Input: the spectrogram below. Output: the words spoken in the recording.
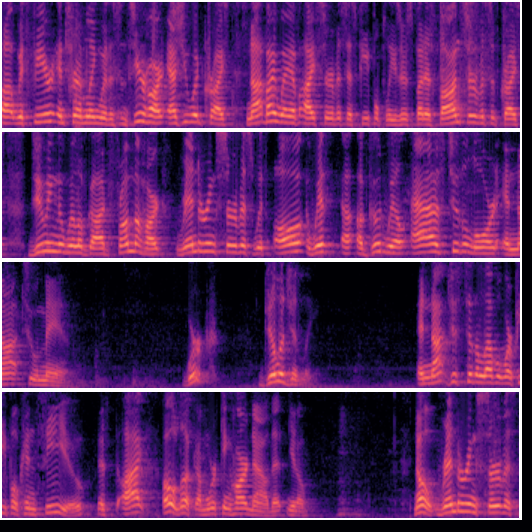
Uh, with fear and trembling, with a sincere heart, as you would Christ, not by way of eye service as people pleasers, but as bond servants of Christ, doing the will of God from the heart, rendering service with all with a, a good will as to the Lord and not to a man. Work diligently and not just to the level where people can see you. It's, I, oh, look, I'm working hard now that, you know. No, rendering service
